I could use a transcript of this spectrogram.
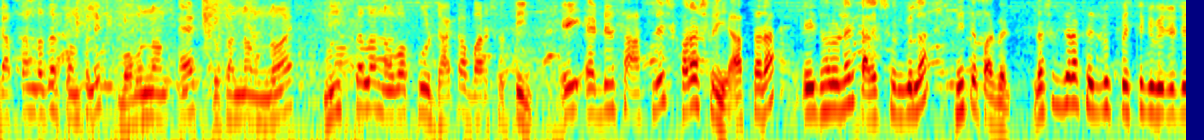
কাপ্তান বাজার কমপ্লেক্স, ভবন নং এক, দোকান নং নয় নিজতলা নবাবপুর, ঢাকা বারোশো তিন। এই অ্যাড্রেসে আসলে সরাসরি আপনারা এই ধরনের কালেকশনগুলো নিতে পারবেন। দর্শক, যারা ফেসবুক পেজ থেকে ভিডিওটি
